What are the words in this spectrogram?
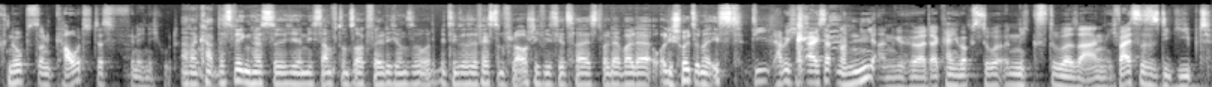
knurpst und kaut, das finde ich nicht gut. Ah, dann kann, deswegen hörst du hier nicht sanft und sorgfältig und so, oder beziehungsweise fest und flauschig, wie es jetzt heißt, weil der, weil der Olli Schulz immer isst. Die habe ich ehrlich gesagt noch nie angehört. Da kann ich überhaupt nichts drüber sagen. Ich weiß, dass es die gibt.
